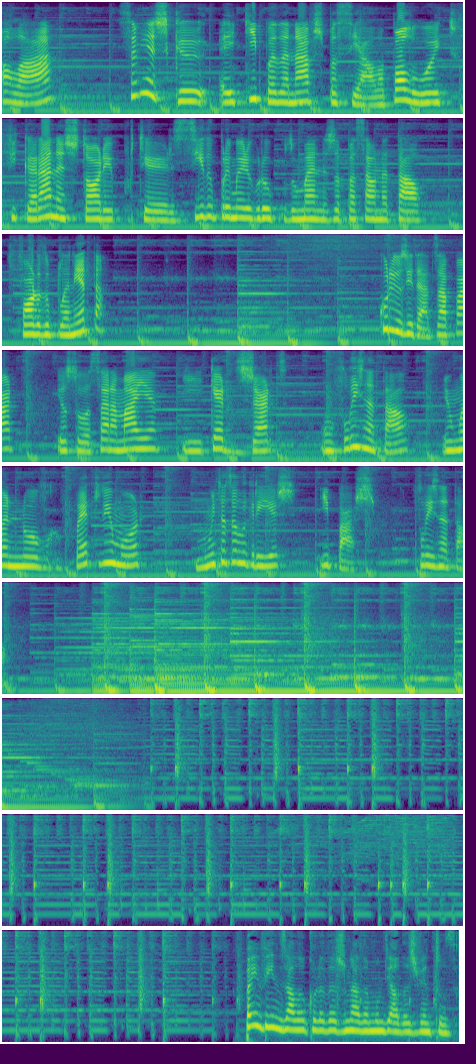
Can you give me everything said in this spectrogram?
Olá! Sabias que a equipa da nave espacial Apollo 8 ficará na história por ter sido o primeiro grupo de humanos a passar o Natal fora do planeta? Curiosidades à parte, eu sou a Sara Maia e quero desejar-te um Feliz Natal e um ano novo repleto de amor, muitas alegrias e paz. Feliz Natal! Bem-vindos à loucura da Jornada Mundial da Juventude.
